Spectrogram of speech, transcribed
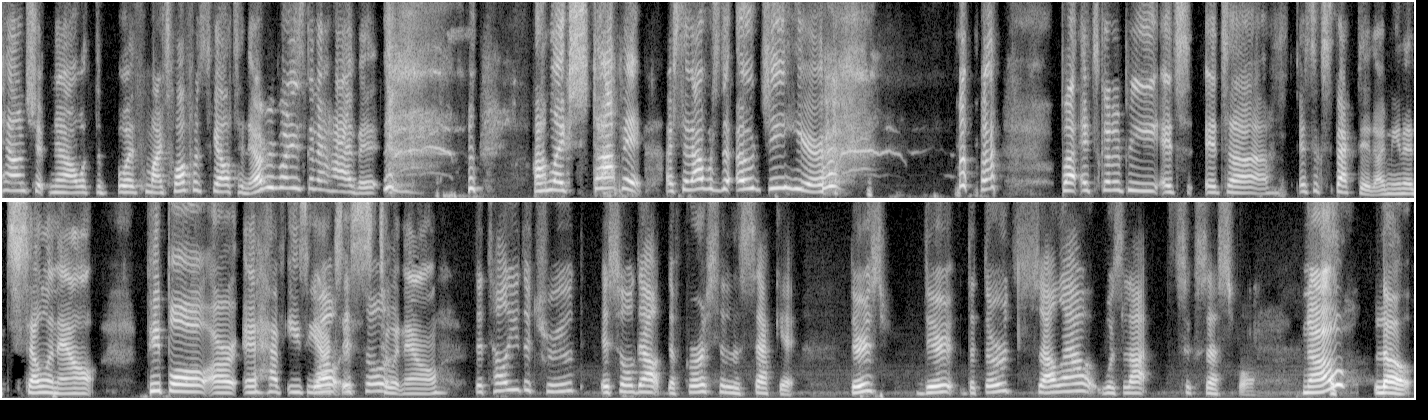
township now with the with my 12 foot skeleton. Everybody's going to have it. I'm like, stop it. I said I was the OG here. but it's going to be it's it's uh it's expected. I mean, it's selling out. People are eh, have easy Well, access so- to it now. to tell you the truth, it sold out the first and the second. There's there the third sellout was not successful. No? No,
